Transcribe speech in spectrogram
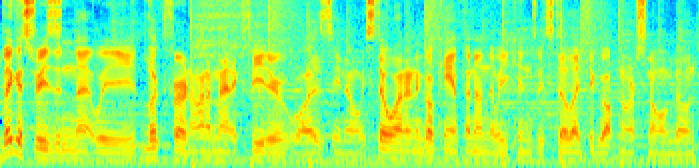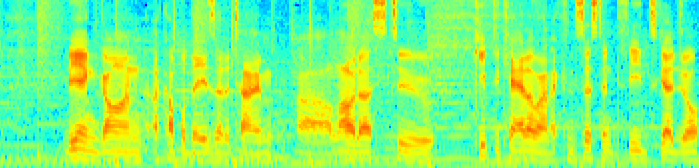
biggest reason that we looked for an automatic feeder was, you know, we still wanted to go camping on the weekends. We still like to go up north snowmobiling. Being gone a couple days at a time uh, allowed us to keep the cattle on a consistent feed schedule,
